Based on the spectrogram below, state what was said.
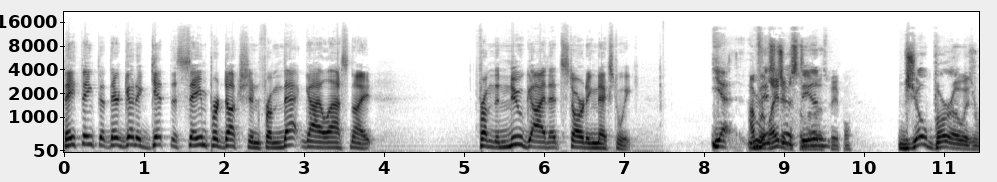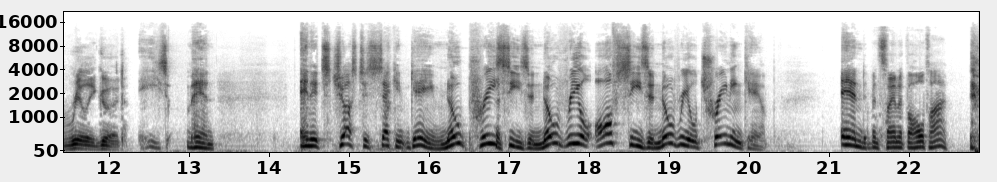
They think that they're going to get the same production from that guy last night from the new guy that's starting next week. Yeah, I'm this related to some in, of those people. Joe Burrow is really good. He's man, and it's just his second game. No preseason, no real offseason, no real training camp. And I've been saying it the whole time.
